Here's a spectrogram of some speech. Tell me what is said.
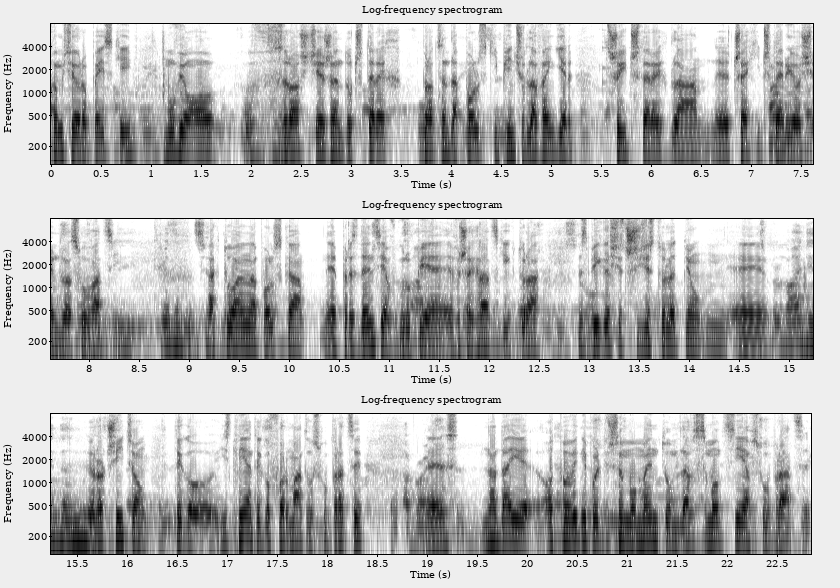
Komisji Europejskiej mówią o wzroście rzędu 4% dla Polski, 5% dla Węgier, 3,4% dla Czech i 4,8% dla Słowacji. Aktualna polska e, prezydencja w Grupie Wyszehradzkiej, która zbiega się z 30-letnią mm, e, rocznicą tego, istnienia tego formatu współpracy, e, nadaje odpowiednie polityczne momentum dla wzmocnienia współpracy.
